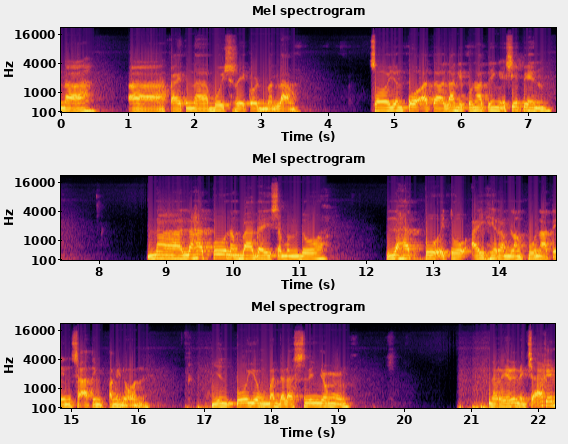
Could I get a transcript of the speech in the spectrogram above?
na ah, kahit na voice record man lang. So yun po at ah, lagi po nating isipin na lahat po ng bagay sa mundo, lahat po ito ay hiram lang po natin sa ating Panginoon. Yun po yung madalas ninyong naririnig sa akin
